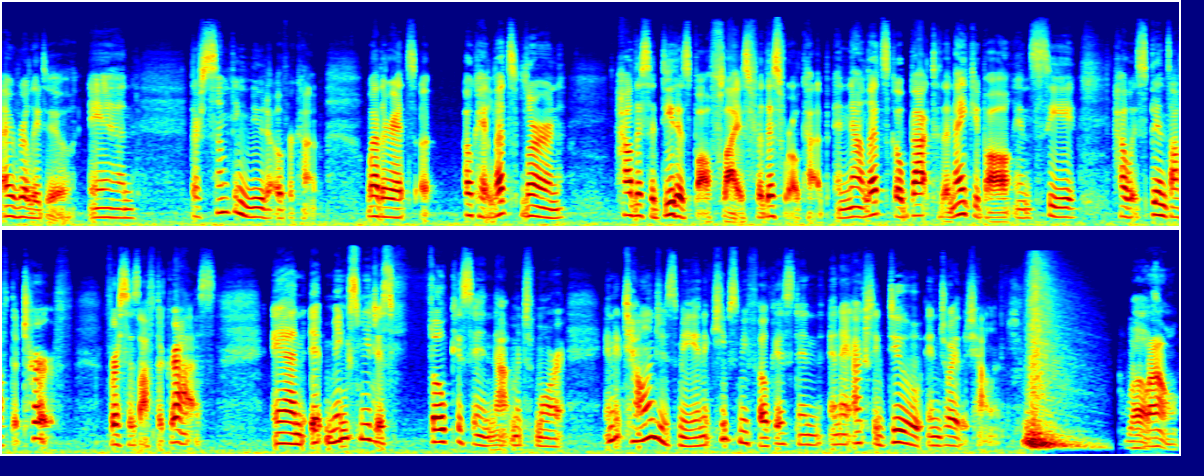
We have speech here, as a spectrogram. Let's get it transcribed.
I really do, and there's something new to overcome. Whether it's, uh, okay, let's learn how this Adidas ball flies for this World Cup. And now let's go back to the Nike ball and see how it spins off the turf versus off the grass. And it makes me just focus in that much more. And it challenges me and it keeps me focused. And, and I actually do enjoy the challenge. Wow. wow.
